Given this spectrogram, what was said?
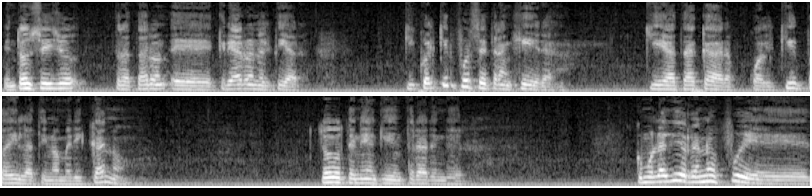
Entonces ellos trataron, eh, crearon el TIAR, que cualquier fuerza extranjera que atacara cualquier país latinoamericano, todos tenían que entrar en guerra como la guerra no fue,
